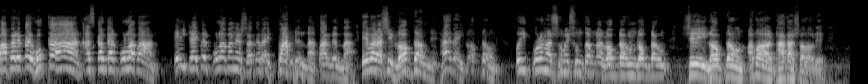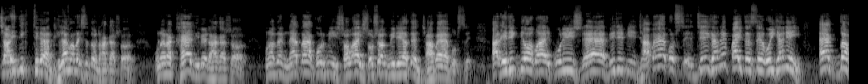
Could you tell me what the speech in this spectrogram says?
বাপের কয় হুক্কান আজকালকার পোলাপান। এই টাইপের পোলাপানের সাথে ভাই পারবেন না পারবেন না। এবার আসি লকডাউনে হ্যাঁ ভাই লকডাউন ওই করোনার সময় শুনতাম না লকডাউন লকডাউন সেই লকডাউন আবার ঢাকা শহরে। চারিদিক থেকে ঢিলা ফেলাইছে তো ঢাকা শহর। ওনারা খায়া দিবে ঢাকা শহর। ওনাদের নেতা কর্মী সবাই সোশ্যাল মিডিয়াতে ঝাঁপায়া পড়ছে। আর এদিক দিয়েও ভাই পুলিশ হ্যাঁ বিজেপি ঝাঁপায়া পড়ছে। যেখানে পাইতেছে ওইখানেই একদম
